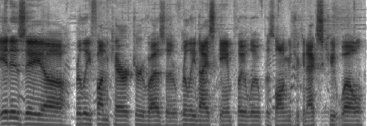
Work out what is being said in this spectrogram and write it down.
it is a uh, really fun character who has a really nice gameplay loop as long as you can execute well.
